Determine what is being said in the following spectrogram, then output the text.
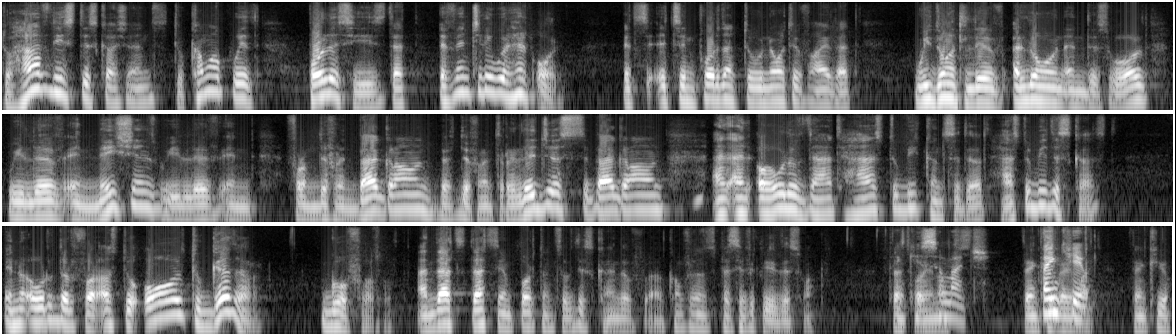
to have these discussions, to come up with policies that eventually will help all. It's, it's important to notify that we don't live alone in this world. We live in nations, we live in, from different backgrounds, with different religious background, and, and all of that has to be considered, has to be discussed in order for us to all together go forward. And that's, that's the importance of this kind of uh, conference, specifically this one. That's Thank you so much. Thank, Thank you very you. much. Thank you.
